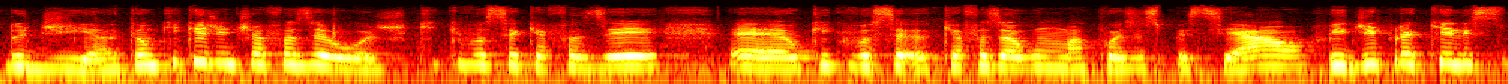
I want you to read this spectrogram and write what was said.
do dia. Então o que, que a gente vai fazer hoje? O que, que você quer fazer? É, o que, que você quer fazer alguma coisa especial? Pedir para que eles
